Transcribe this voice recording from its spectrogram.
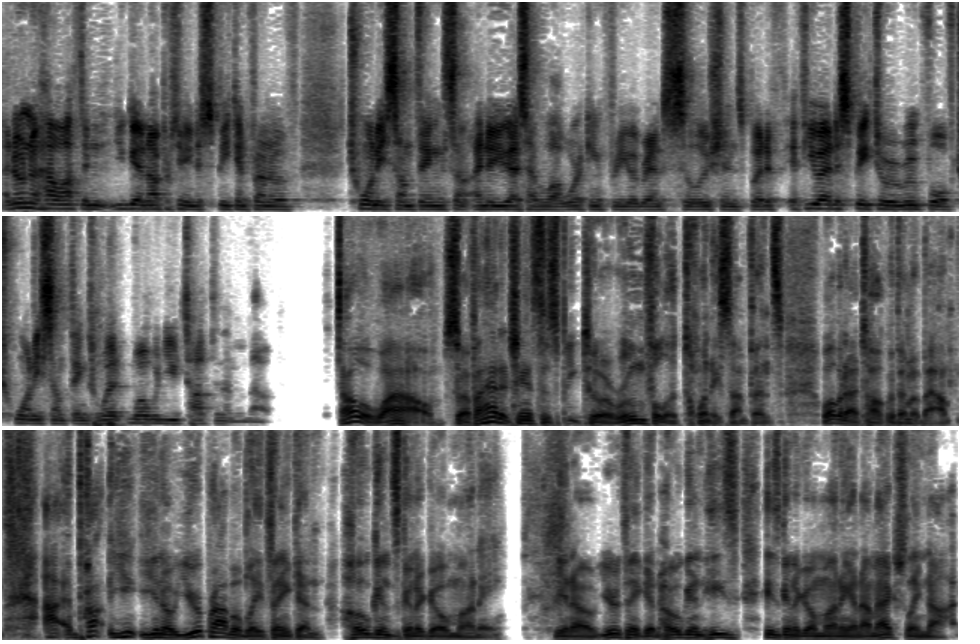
I don't know how often you get an opportunity to speak in front of 20 somethings. I know you guys have a lot working for you at Ramsey Solutions, but if, if you had to speak to a room full of 20 somethings, what, what would you talk to them about? Oh, wow. So if I had a chance to speak to a room full of 20 somethings, what would I talk with them about? I, you, you know, you're probably thinking Hogan's going to go money. You know, you're thinking Hogan, he's, he's going to go money. And I'm actually not.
